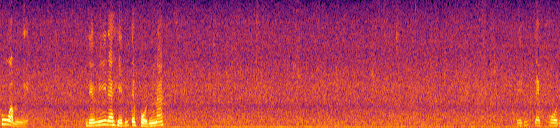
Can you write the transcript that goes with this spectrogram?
ท่วมเนี่ย เดี๋ยวนี้นะเห็นแต่ฝนนะ เห็นแต่ฝน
